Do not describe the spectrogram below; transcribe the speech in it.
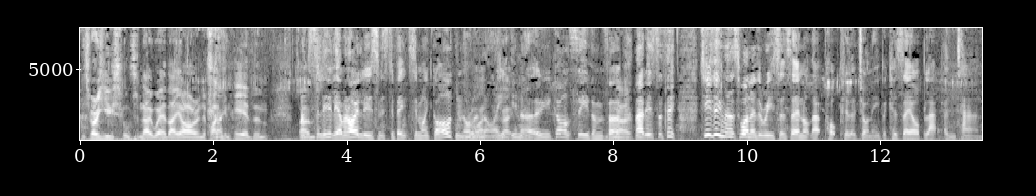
it's very useful to know where they are, and if I can hear them. um, Absolutely. I mean, I lose Mr. Binks in my garden on a night. exactly. You know, you can't see them for. No. That is the thing. Do you think that's one of the reasons they're not that popular, Jonny? Because they are black and tan.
